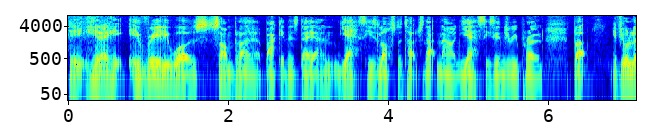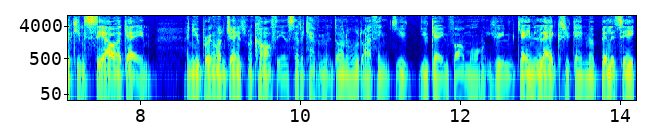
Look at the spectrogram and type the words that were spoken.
He you know he, he really was some player back in his day, and yes, he's lost a touch of that now, and yes, he's injury prone. But if you're looking to see out a game. And you bring on James McCarthy instead of Kevin McDonald, I think you, you gain far more. You gain legs, you gain mobility,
